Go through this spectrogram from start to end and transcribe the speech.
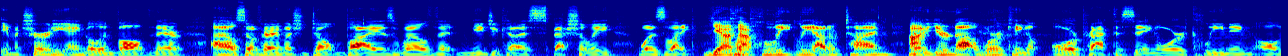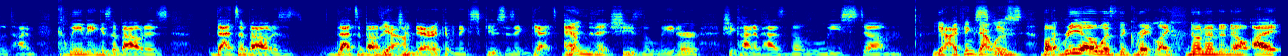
immaturity angle involved there. I also very much don't buy as well that Nijika especially was like Yeah, that- completely out of time. No, I- you're not working or practicing or cleaning all the time. Cleaning is about as that's about as that's about Yeah. as generic of an excuse as it gets. And that she's the leader, she kind of has the least um Yeah, I think that was excuse. But Ryo was the great like, no, no, no, no. I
